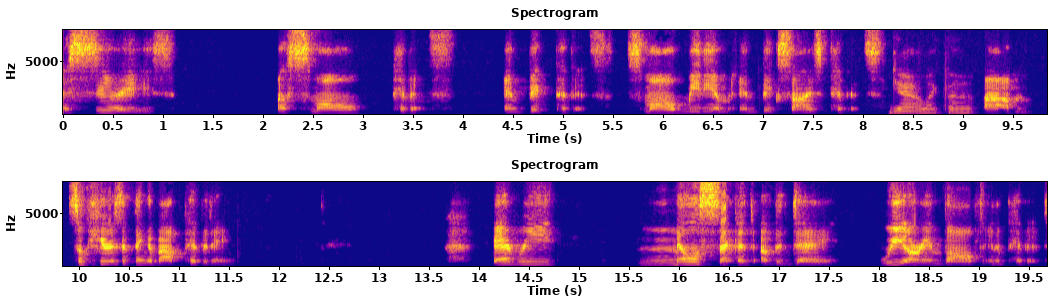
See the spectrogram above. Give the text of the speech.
a series of small pivots and big pivots, small, medium, and big size pivots. Yeah, I like that. Um, so here's the thing about pivoting every millisecond of the day, we are involved in a pivot.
